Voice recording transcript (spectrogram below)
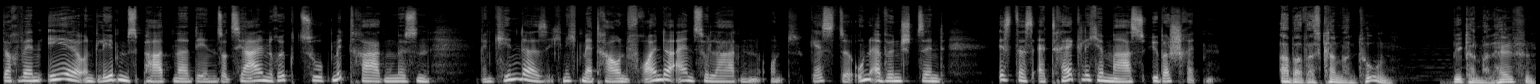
Doch wenn Ehe und Lebenspartner den sozialen Rückzug mittragen müssen, wenn Kinder sich nicht mehr trauen, Freunde einzuladen und Gäste unerwünscht sind, ist das erträgliche Maß überschritten. Aber was kann man tun? Wie kann man helfen?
